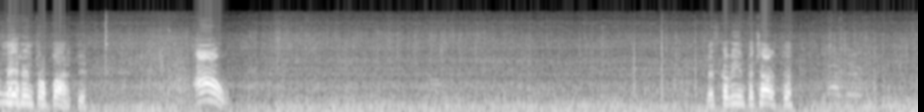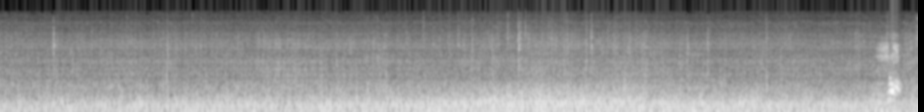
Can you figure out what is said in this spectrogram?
me rentro partije. Au! Vezi că vin pe cealaltă? Jos!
